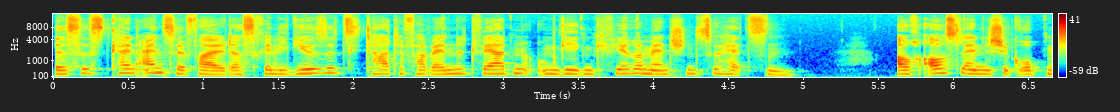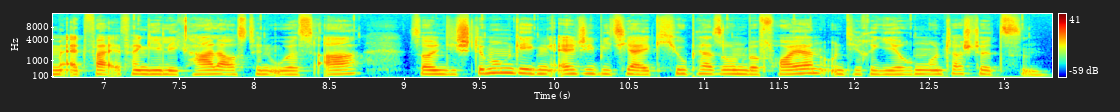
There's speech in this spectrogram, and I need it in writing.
Es ist kein Einzelfall, dass religiöse Zitate verwendet werden, um gegen queere Menschen zu hetzen. Auch ausländische Gruppen, etwa Evangelikale aus den USA, sollen die Stimmung gegen LGBTIQ-Personen befeuern und die Regierung unterstützen.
